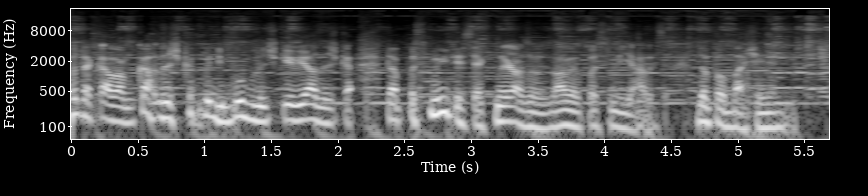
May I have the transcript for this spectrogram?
Отака вам казочка, мені бублички, в'язочка. Та посмійтеся, як ми разом з вами посміялися. До побачення, діти.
